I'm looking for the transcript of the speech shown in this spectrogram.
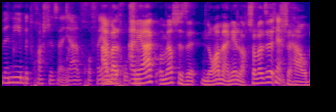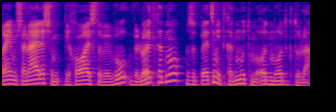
ואני בטוחה שזה היה על חוף הים אבל בחושות. אני רק אומר שזה נורא מעניין לחשוב על זה, כן. שה-40 שנה האלה שהם לכאורה הסתובבו ולא התקדמו, זאת בעצם התקדמות מאוד מאוד גדולה.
